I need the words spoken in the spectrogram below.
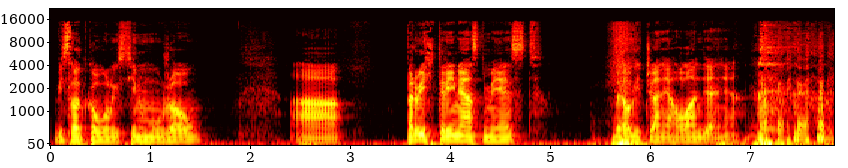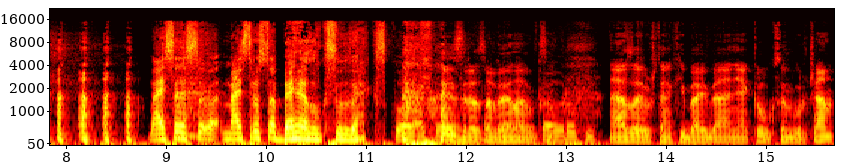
výsledkovú listinu mužov a prvých 13 miest Belgičania, Holandiania. majstrovstva Beneluxu tak skôr ako, majstrovstva Beneluxu. Európy. Naozaj už tam chýba iba nejaký Luxemburčan.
